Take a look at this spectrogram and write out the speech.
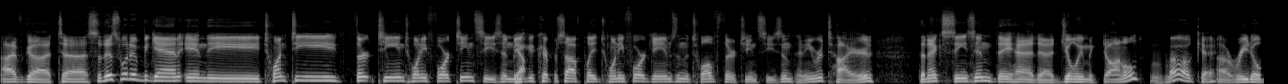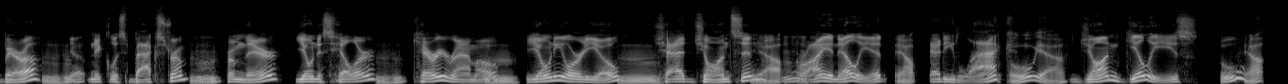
I've got uh, so this would have began in the 2013-2014 season. Yep. Miikka Kiprusoff played 24 games in the 12-13 season. Then he retired. The next season they had uh, Joey McDonald, mm-hmm. Oh, okay. uh, Reto Berra, mm-hmm. Yep. Niklas Backstrom. Mm-hmm. From there, Jonas Hiller, Karri Ramo, Joni Ortio, mm. Chad Johnson, Yeah. Mm. Brian Elliott, Yeah. Eddie Lack, Oh yeah. Jon Gillies, Who? Yeah.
